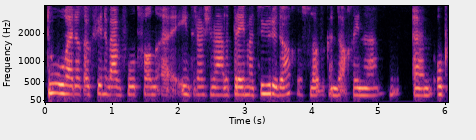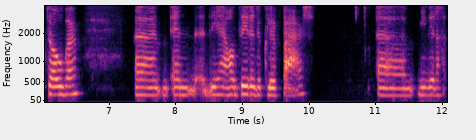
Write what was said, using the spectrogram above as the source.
doel wij dat ook vinden, maar bijvoorbeeld van uh, Internationale Prematurendag. Dat is geloof ik een dag in uh, um, oktober. Um, en die hanteren de kleur paars. Um, die, willen,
